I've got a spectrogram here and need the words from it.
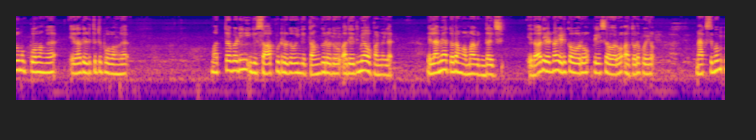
ரூமுக்கு போவாங்க. ஏதாவது எடுத்துகிட்டு போவாங்க. மற்றபடி இங்கே சாப்பிட்றதோ இங்கே தங்குறதோ அது எதுவுமே அவள் பண்ணலை. எல்லாமே அதோட அவங்க அம்மா இருந்தாச்சு ஏதாவது இடம் எடுக்க வரும் பேச வரும் அதோட போயிடும். மேக்ஸிமம்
